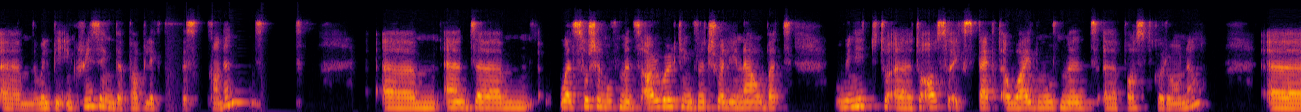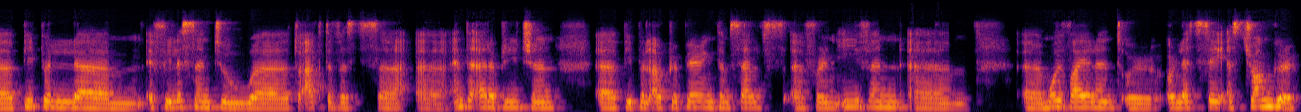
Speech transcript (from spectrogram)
um, will be increasing the public discontent. Um, and um, well, social movements are working virtually now, but we need to, uh, to also expect a wide movement uh, post-corona. Uh, people, um, if we listen to uh, to activists uh, uh in the Arab region, people are preparing themselves for an even um, more violent or, or let's say a stronger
